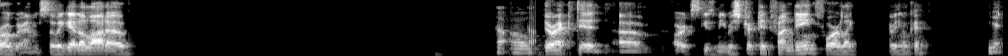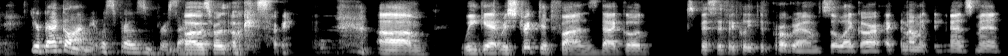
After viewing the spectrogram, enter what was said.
program. So we get a lot of Uh-oh. directed, um, or excuse me, restricted funding for like everything okay? Yeah, you're back on. It was frozen for a second. Oh, it was frozen. Okay, sorry. um, we get restricted funds that go specifically to programs. So like our economic advancement,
